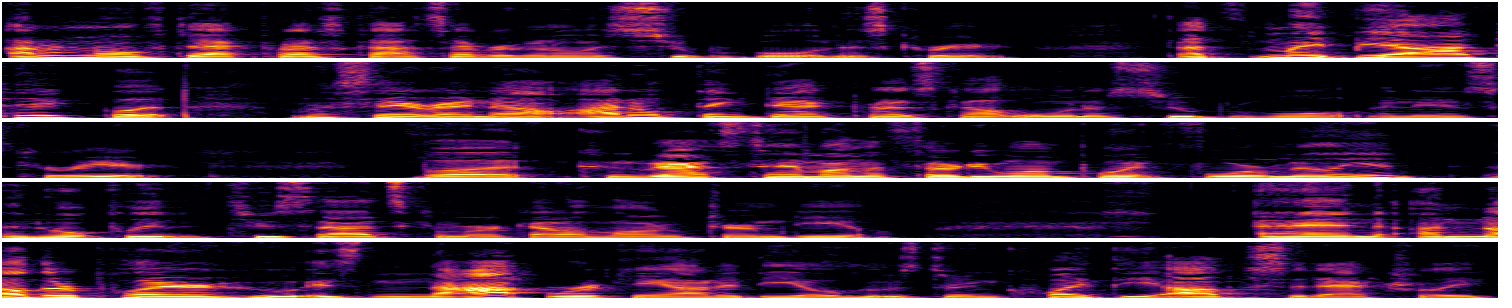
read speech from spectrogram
I don't know if Dak Prescott's ever going to win a Super Bowl in his career. That might be a hot take, but I'm going to say it right now. I don't think Dak Prescott will win a Super Bowl in his career. But congrats to him on the 31.4 million and hopefully the two sides can work out a long-term deal. And another player who is not working out a deal, who's doing quite the opposite actually,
